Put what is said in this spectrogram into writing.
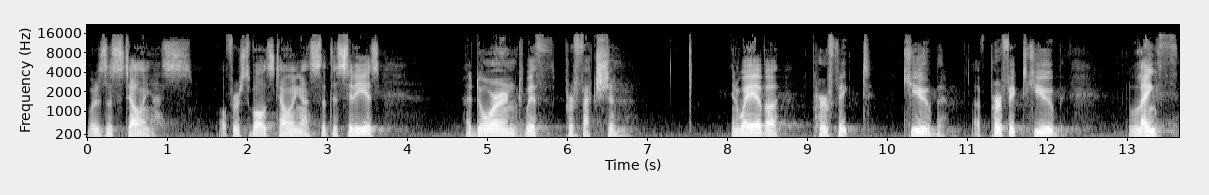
What is this telling us? Well, first of all, it's telling us that the city is adorned with perfection in way of a perfect cube, a perfect cube. Length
